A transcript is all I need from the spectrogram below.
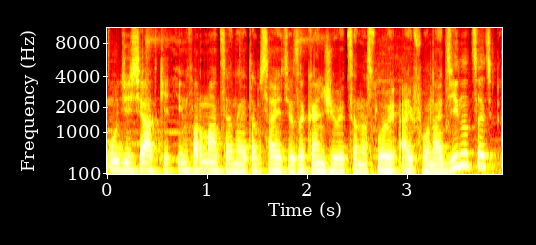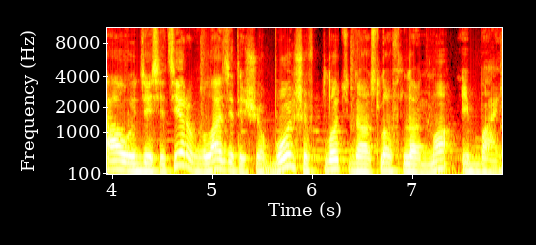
у десятки информация на этом сайте заканчивается на слове iPhone 11, а у 10R влазит еще больше, вплоть до слов Learn More и Buy.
